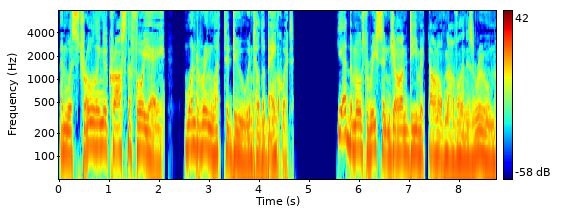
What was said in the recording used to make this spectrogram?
and was strolling across the foyer, wondering what to do until the banquet. He had the most recent John D. MacDonald novel in his room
